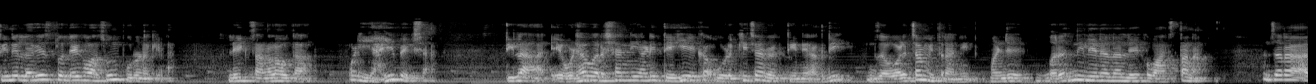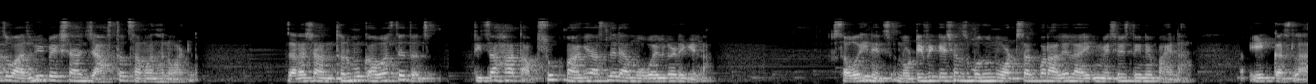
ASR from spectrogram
तिने लगेच तो लेख वाचून पूर्ण केला. लेख चांगला होता पण याहीपेक्षा तिला एवढ्या वर्षांनी आणि तेही एका ओळखीच्या व्यक्तीने अगदी जवळच्या मित्रांनी म्हणजे वरदनी लिहिलेला लेख वाचताना जरा आज वाजवीपेक्षा जास्तच समाधान वाटलं. जराशा अंतर्मुख अवस्थेतच तिचा हात आपसूक मागे असलेल्या मोबाईलकडे गेला. सवयीनेच नोटिफिकेशन मधून व्हॉट्सअपवर आलेला एक मेसेज तिने पाहिला. एक कसला?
